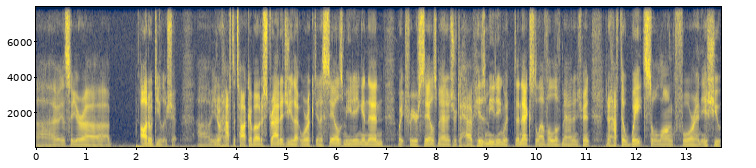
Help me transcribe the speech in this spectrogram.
uh, let's say you're a, a auto dealership. Uh, you don't have to talk about a strategy that worked in a sales meeting and then wait for your sales manager to have his meeting with the next level of management. You don't have to wait so long for an issue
